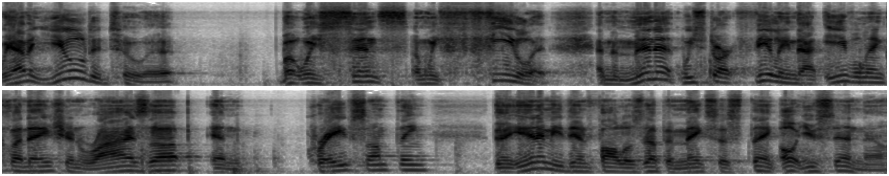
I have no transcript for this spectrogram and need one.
We haven't yielded to it, but we sense and we feel it. And the minute we start feeling that evil inclination rise up and crave something, the enemy then follows up and makes us think, oh, you sin now.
